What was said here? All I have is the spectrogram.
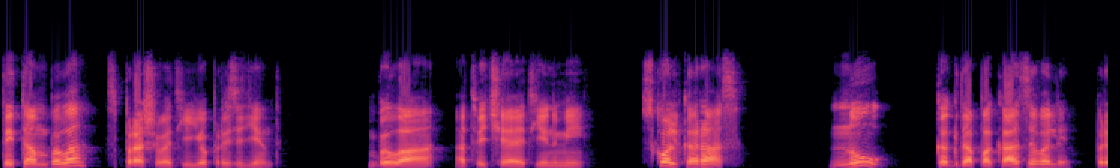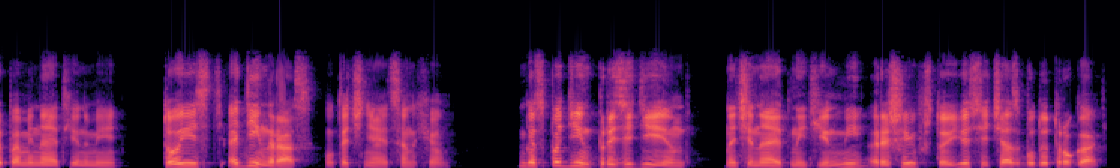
«Ты там была?» – спрашивает ее президент. «Была», – отвечает Юнми. «Сколько раз?» «Ну, когда показывали», – припоминает Юнми. «То есть один раз», – уточняет Санхён. «Господин президент», – начинает ныть Юнми, решив, что ее сейчас будут ругать.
